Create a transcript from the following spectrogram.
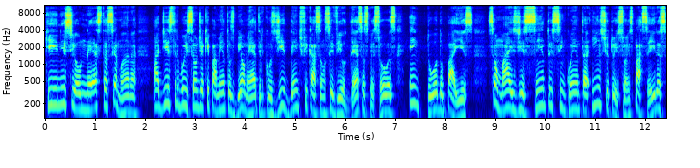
que iniciou nesta semana a distribuição de equipamentos biométricos de identificação civil dessas pessoas em todo o país. São mais de 150 instituições parceiras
